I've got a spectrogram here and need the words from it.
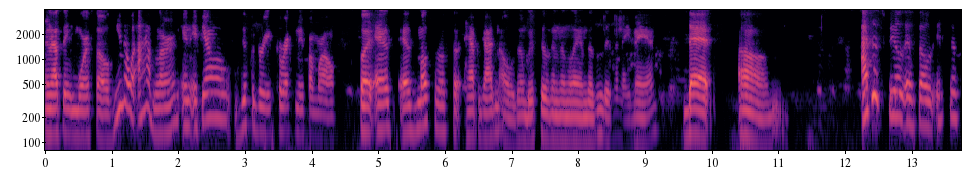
And I think more so, you know what I have learned, and if y'all disagree, correct me if I'm wrong. But as as most of us have gotten older, and we're still in the land of the living, amen. That um, I just feel as though it's just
